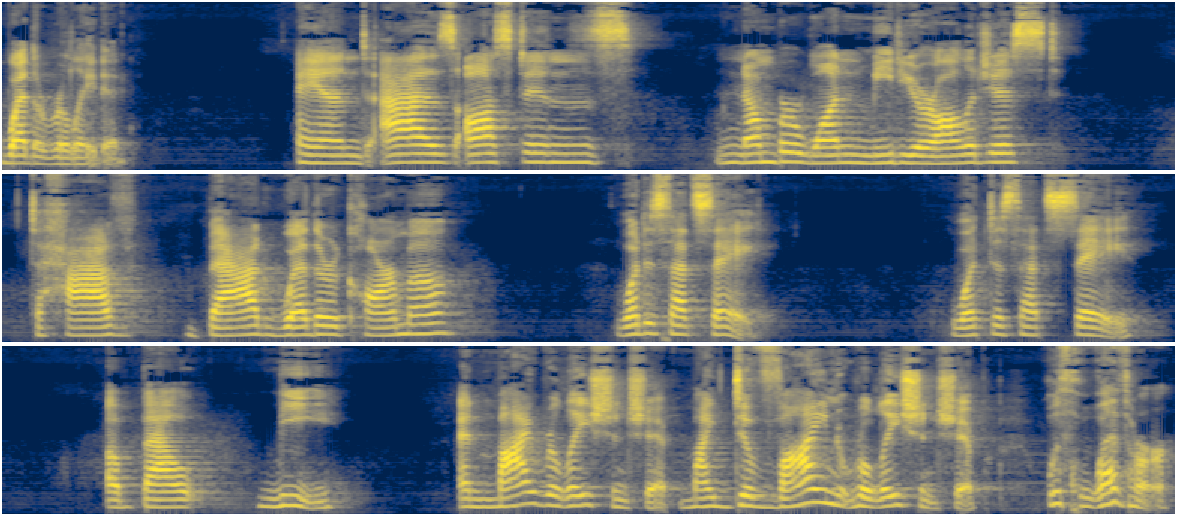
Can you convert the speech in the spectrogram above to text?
weather related. And as Austin's number one meteorologist, to have bad weather karma, what does that say? What does that say about me and my relationship, my divine relationship with weather?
